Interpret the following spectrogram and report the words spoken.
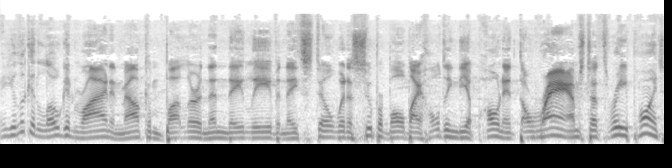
you look at Logan Ryan and Malcolm Butler, and then they leave, and they still win a Super Bowl by holding the opponent, the Rams, to three points.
